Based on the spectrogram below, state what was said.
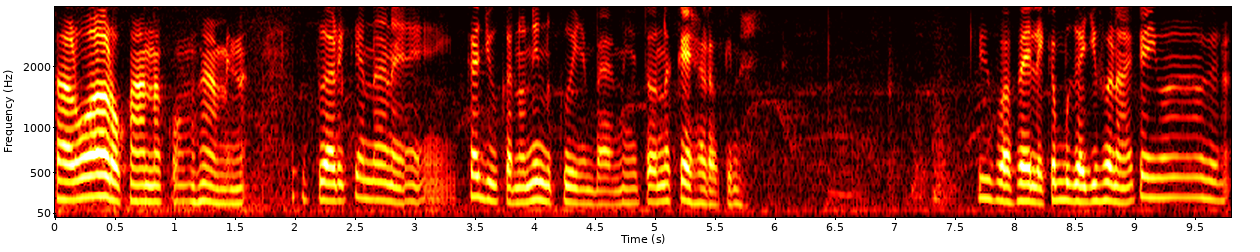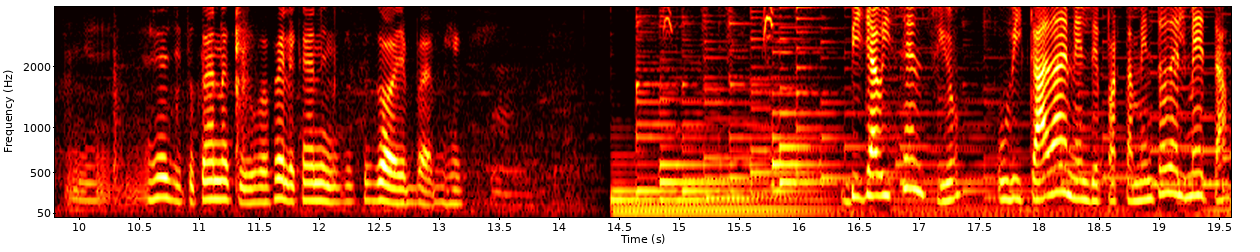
kalwalo kanako muhamina ke ni ba mi to na ke haro kina ki ka buga fana ka iwa he ji tu kana ki ni ki go ba mi Villavicencio ubicada en el departamento del Meta,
